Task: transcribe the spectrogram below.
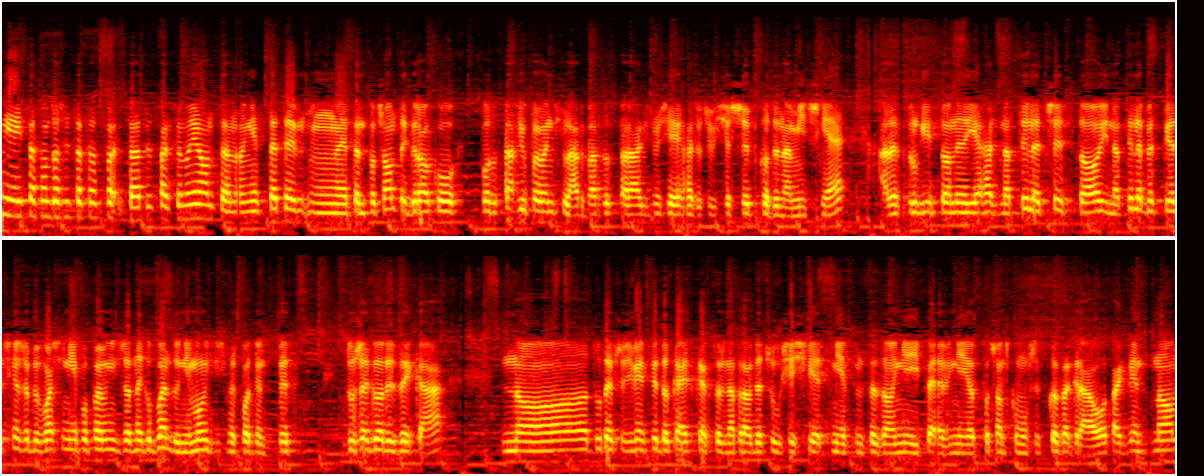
miejsca są dosyć satysfa- satysfakcjonujące. No niestety mm, ten początek roku pozostawił pełen ślad. Bardzo staraliśmy się jechać oczywiście szybko, dynamicznie, ale z drugiej strony jechać na tyle czysto i na tyle bezpiecznie, żeby właśnie nie popełnić żadnego błędu. Nie mogliśmy podjąć zbyt dużego ryzyka. No tutaj w przeciwieństwie do Kajtka, który naprawdę czuł się świetnie w tym sezonie i pewnie i od początku mu wszystko zagrało, tak więc no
